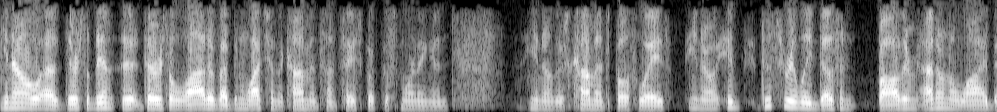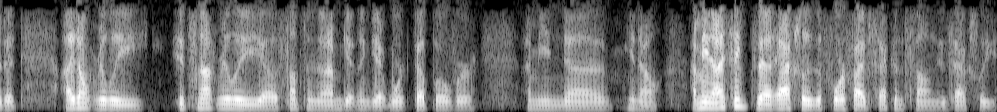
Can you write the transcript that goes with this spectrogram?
You know, uh, there's been uh, there's a lot of I've been watching the comments on Facebook this morning, and you know, there's comments both ways. You know, it this really doesn't bother me. I don't know why, but it I don't really it's not really uh, something that I'm getting to get worked up over. I mean, uh, you know, I mean, I think that actually the four or five second song is actually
